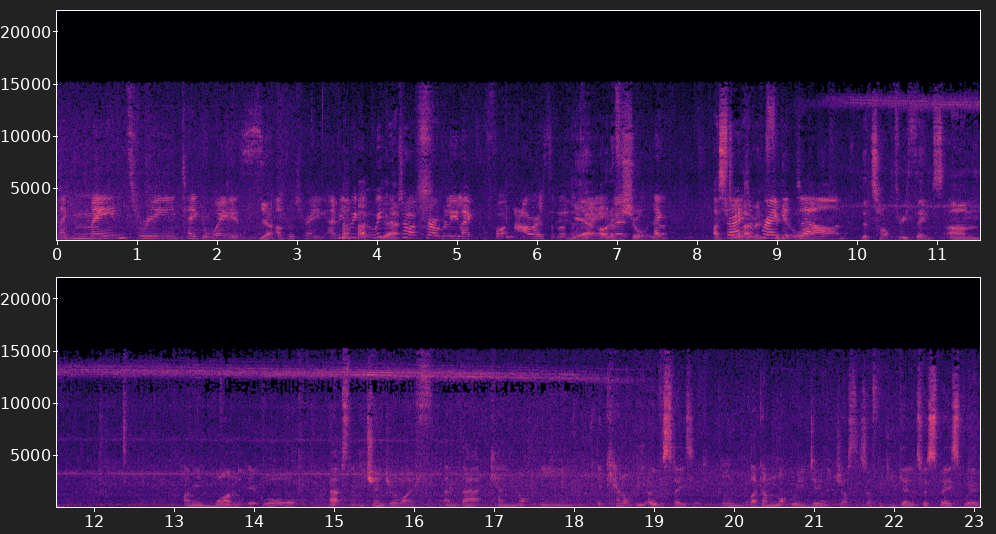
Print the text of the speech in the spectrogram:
like main three takeaways Yeah. of the training? I mean, we, we Yeah. could talk probably like for hours about the Yeah, training. oh no, for sure. Like, yeah. I still haven't break figured it all out. down. The top three things. Um, I mean, one, it will absolutely change your life, and that cannot be. It cannot be overstated. Like I'm not really doing it justice. I think you get into a space with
